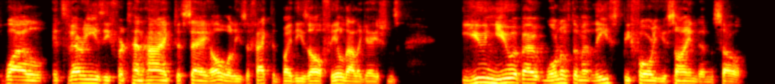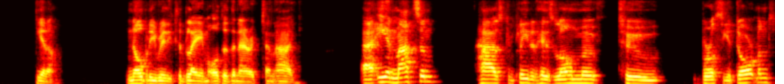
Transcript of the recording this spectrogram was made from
while it's very easy for Ten Hag to say, oh, well, he's affected by these off field allegations, you knew about one of them at least before you signed him. So, you know, nobody really to blame other than Erik Ten Hag. Uh, Ian Maatsen has completed his loan move to Borussia Dortmund.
